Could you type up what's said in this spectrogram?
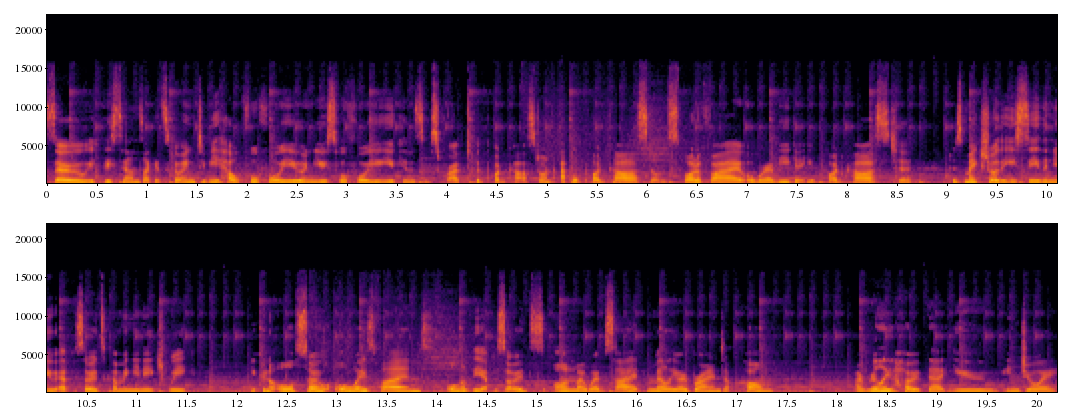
So, if this sounds like it's going to be helpful for you and useful for you, you can subscribe to the podcast on Apple Podcast, on Spotify, or wherever you get your podcasts to just make sure that you see the new episodes coming in each week. You can also always find all of the episodes on my website, melliobrien.com. I really hope that you enjoy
